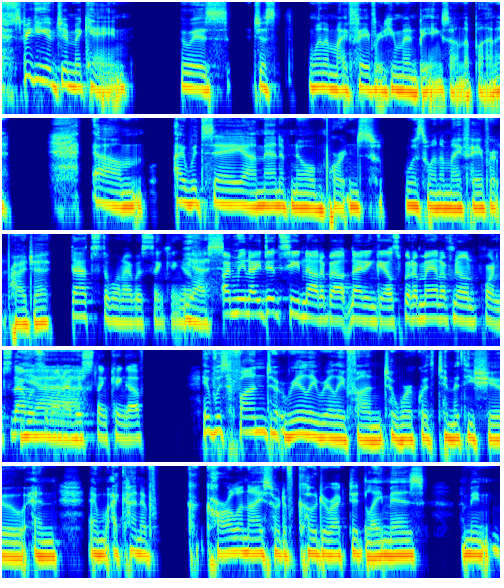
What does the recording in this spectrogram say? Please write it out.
Speaking of Jim McCain, who is just one of my favorite human beings on the planet, um, I would say a Man of No Importance was one of my favorite projects. That's the one I was thinking of. Yes. I mean, I did see Not About Nightingales, but A Man of No Importance. That was yeah. the one I was thinking of. It was fun to really, really fun to work with Timothy Shew and and I kind of Carl and I sort of co-directed Les Mis. I mean,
